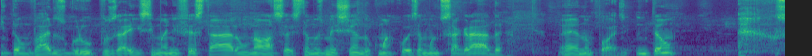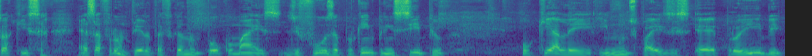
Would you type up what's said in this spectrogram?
Então, vários grupos aí se manifestaram: nossa, estamos mexendo com uma coisa muito sagrada, é, não pode. Então, Só que isso, essa fronteira está ficando um pouco mais difusa, porque em princípio o que a lei em muitos países é, proíbe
